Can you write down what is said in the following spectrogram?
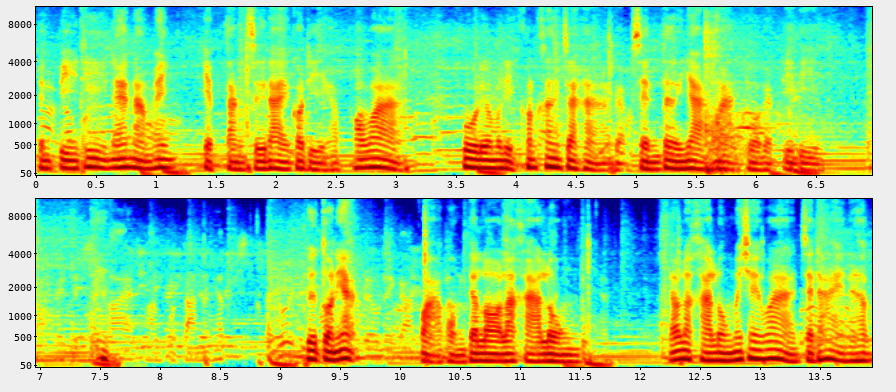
เป็นปีที่แนะนำให้ ก็บตังค์ซื้อได้ก็ดีครับ เพราะว่าฟูเรลมาดริดค่อนข้างจะหาแบบเซนเตอร์ยากมากตัวแบบดีเป็นใต้ความกดดันนะครับแต่ด้วยคือตัวเนี้ยร็ในรๆกว่าผมจะรอราคาลง แล้วราคาลงไม่ใช่ว่าจะได้นะครับ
